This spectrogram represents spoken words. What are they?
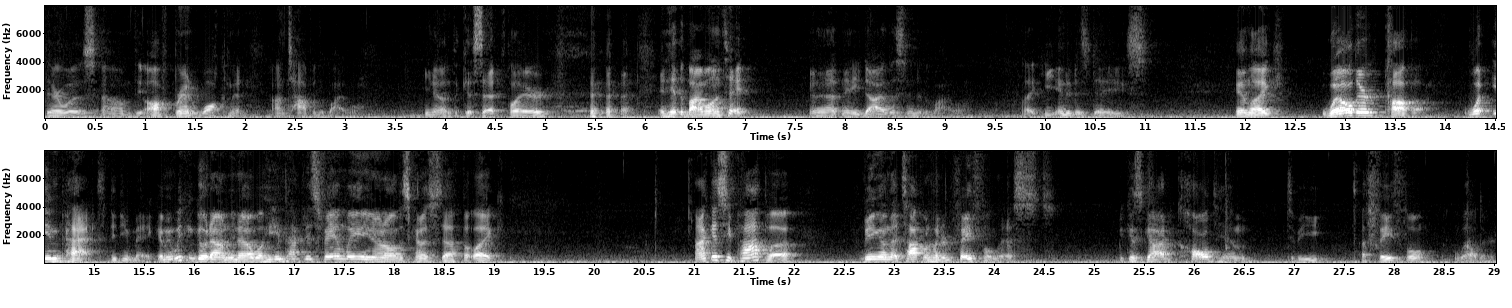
there was um, the off brand Walkman on top of the Bible. You know, the cassette player. and had the Bible on tape. And, and he died listening to the Bible. Like, he ended his days. And, like, Welder Papa, what impact did you make? I mean, we can go down, you know, well, he impacted his family, you know, and all this kind of stuff, but, like, I could see Papa being on that top 100 faithful list because God called him to be a faithful welder,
